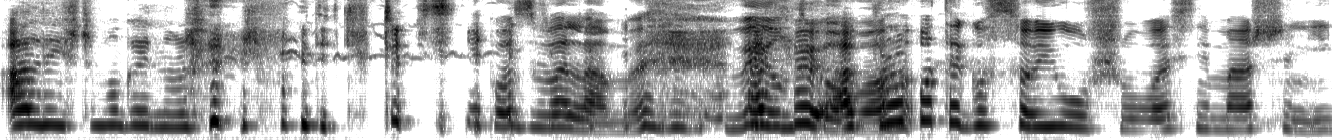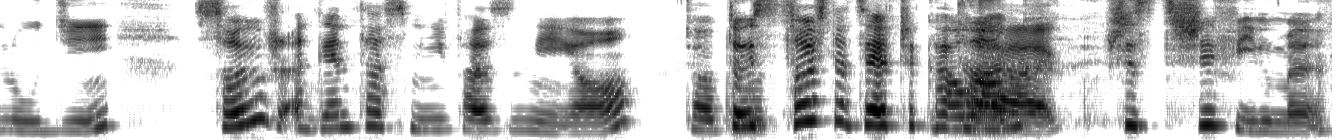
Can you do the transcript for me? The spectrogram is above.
Ale jeszcze mogę jedną rzecz powiedzieć wcześniej. Pozwalamy. A, Wyjątkowo. a propos tego sojuszu właśnie maszyn i ludzi, sojusz agenta Smitha z Neo to było- jest coś, na co ja czekałam tak. przez trzy filmy.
